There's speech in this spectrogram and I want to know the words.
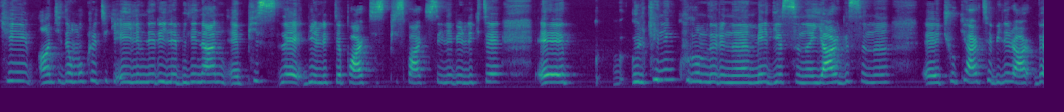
ki antidemokratik eğilimleriyle bilinen e, PIS'le birlikte partisi, PIS partisiyle birlikte e, ülkenin kurumlarını, medyasını, yargısını e, çökertebilir ve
